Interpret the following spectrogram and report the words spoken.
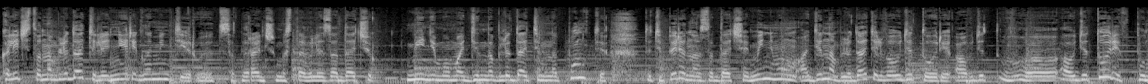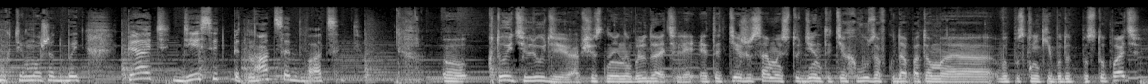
Количество наблюдателей не регламентируется. Раньше мы ставили задачу минимум один наблюдатель на пункте, то теперь у нас задача минимум один наблюдатель в аудитории. Ауди... В э, аудитории в пункте может быть 5, 10, 15, 20. Кто эти люди, общественные наблюдатели? Это те же самые студенты тех вузов, куда потом э, выпускники будут поступать?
